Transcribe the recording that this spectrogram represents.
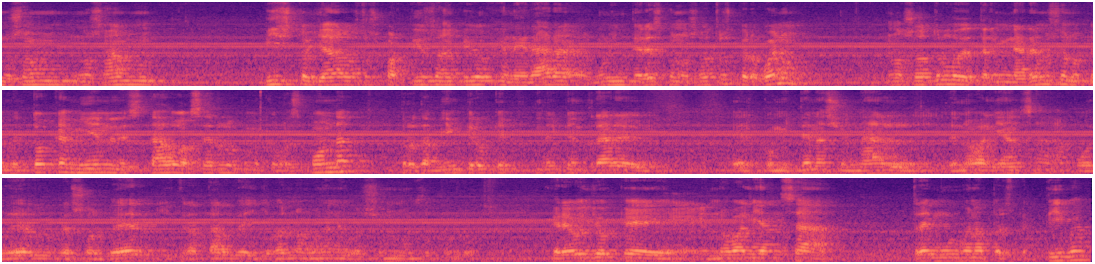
nos han, nos han visto ya otros partidos han querido generar algún interés con nosotros, pero bueno, nosotros lo determinaremos en lo que me toca a mí en el Estado hacer lo que me corresponda, pero también creo que tiene que entrar el, el Comité Nacional de Nueva Alianza a poder resolver y tratar de llevar una buena negociación en un futuro. Creo yo que Nueva Alianza trae muy buena perspectiva,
